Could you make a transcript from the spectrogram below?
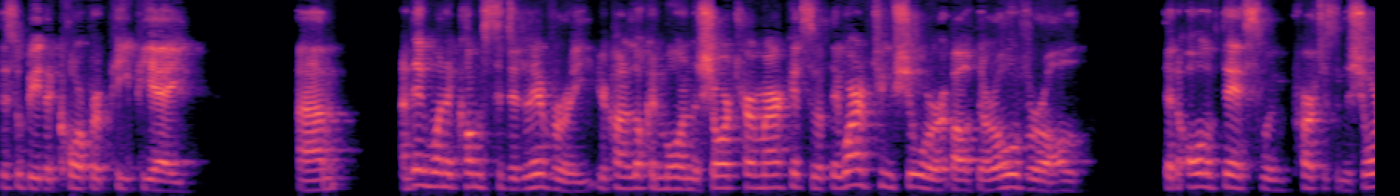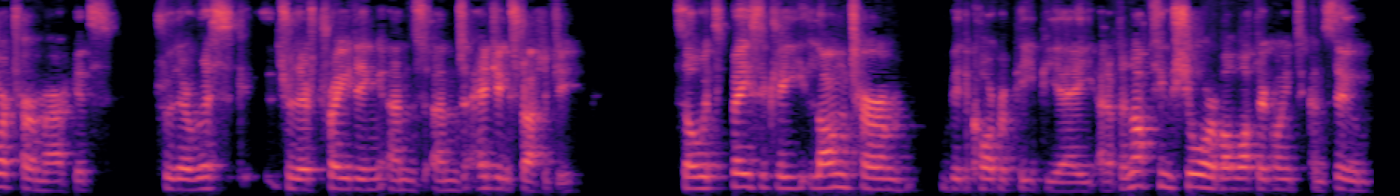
This will be the corporate PPA. Um, and then when it comes to delivery, you're kind of looking more in the short-term market. So if they weren't too sure about their overall, then all of this would be purchased in the short-term markets through their risk, through their trading and, and hedging strategy. So it's basically long-term be the corporate PPA. And if they're not too sure about what they're going to consume,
